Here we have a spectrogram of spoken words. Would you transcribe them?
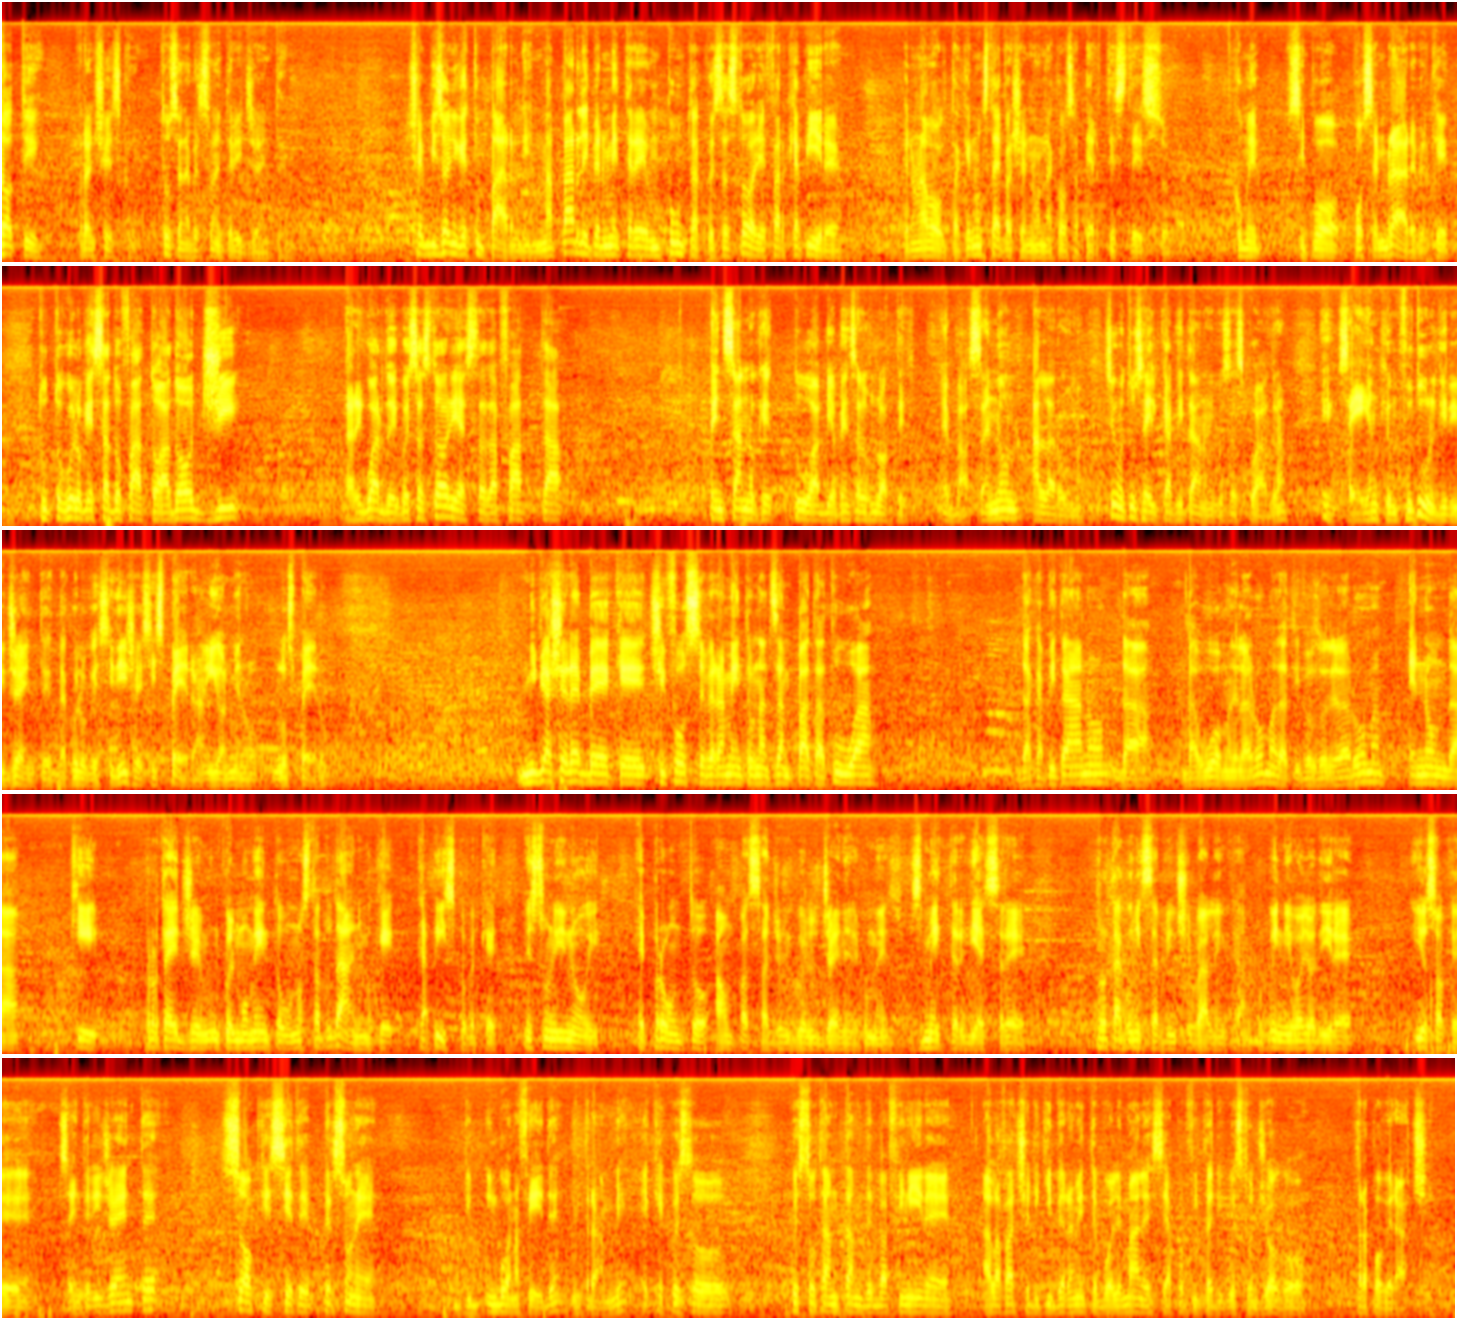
Totti, Francesco, tu sei una persona intelligente. C'è bisogno che tu parli, ma parli per mettere un punto a questa storia e far capire per una volta che non stai facendo una cosa per te stesso, come si può, può sembrare, perché tutto quello che è stato fatto ad oggi a riguardo di questa storia è stata fatta pensando che tu abbia pensato solo a te e basta, e non alla Roma. Siccome tu sei il capitano di questa squadra e sei anche un futuro dirigente, da quello che si dice e si spera, io almeno lo spero, mi piacerebbe che ci fosse veramente una zampata tua da capitano, da, da uomo della Roma, da tifoso della Roma e non da chi protegge in quel momento uno stato d'animo che capisco perché nessuno di noi è pronto a un passaggio di quel genere, come smettere di essere protagonista principale in campo. Quindi voglio dire, io so che sei intelligente, so che siete persone in buona fede entrambi e che questo, questo tam tam debba finire alla faccia di chi veramente vuole male e si approfitta di questo gioco tra poveracci.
